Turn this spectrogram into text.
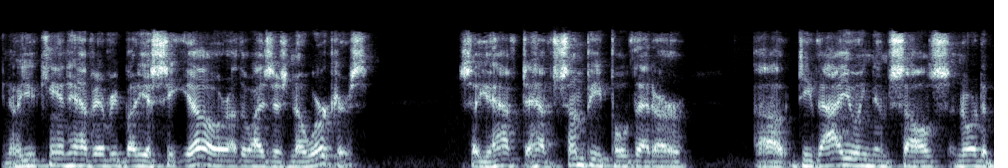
You know, you can't have everybody a CEO or otherwise there's no workers. So you have to have some people that are uh, devaluing themselves in order to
